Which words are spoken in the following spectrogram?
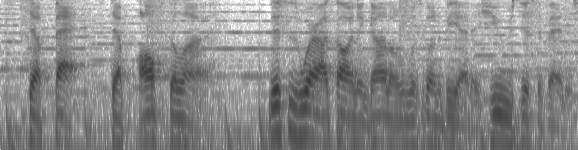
step back, step off the line. This is where I thought Ngannou was going to be at a huge disadvantage.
